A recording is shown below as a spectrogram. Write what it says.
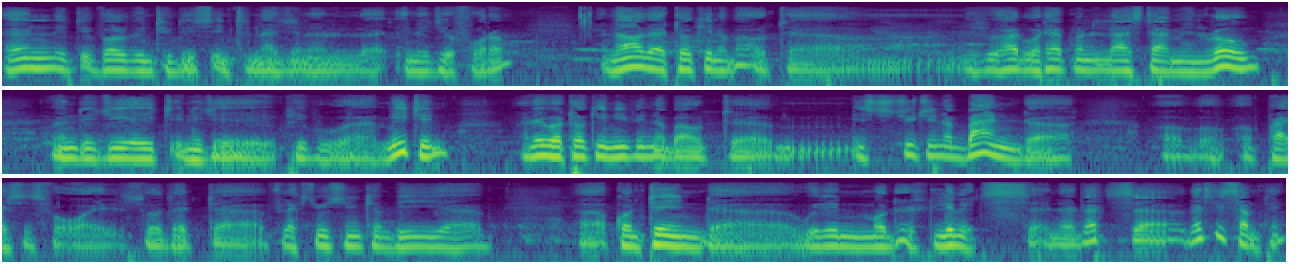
and it evolved into this international uh, energy forum. Now they're talking about, um, if you heard what happened last time in Rome, when the G8 energy people were meeting, and they were talking even about um, instituting a band uh, of, of, prices for oil so that uh, fluctuation can be uh, uh contained uh, within moderate limits. And that's, that is something.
